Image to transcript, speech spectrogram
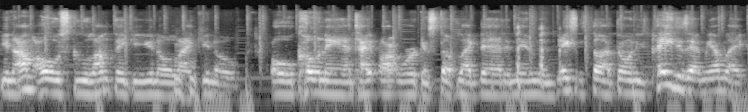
You know, I'm old school. I'm thinking, you know, like you know, old Conan type artwork and stuff like that. And then when Jason started throwing these pages at me, I'm like,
